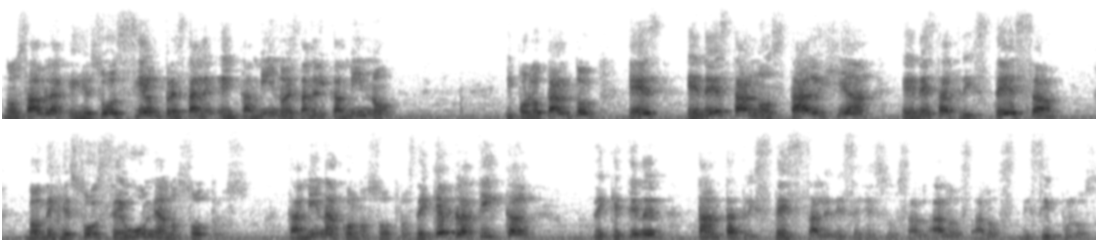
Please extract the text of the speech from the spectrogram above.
nos habla que Jesús siempre está en, camino, está en el camino. Y por lo tanto es en esta nostalgia, en esta tristeza, donde Jesús se une a nosotros, camina con nosotros. ¿De qué platican? De que tienen tanta tristeza, le dice Jesús a, los, a los, discípulos.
